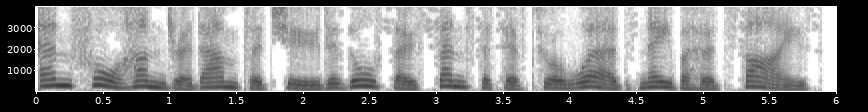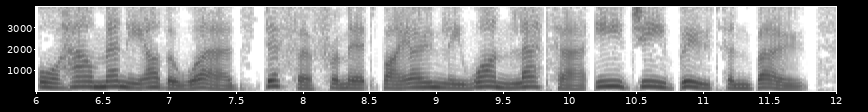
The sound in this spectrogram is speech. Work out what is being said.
N400 amplitude is also sensitive to a word's neighborhood size, or how many other words differ from it by only one letter e.g. boot and boat.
